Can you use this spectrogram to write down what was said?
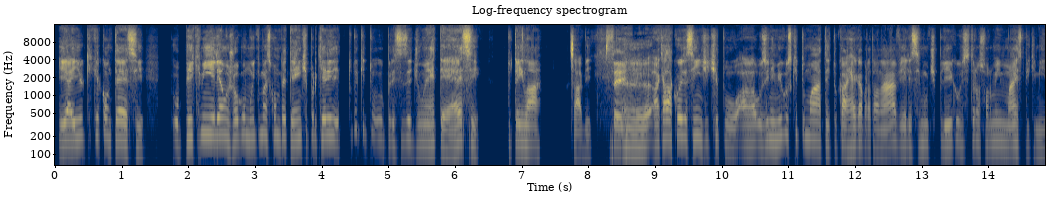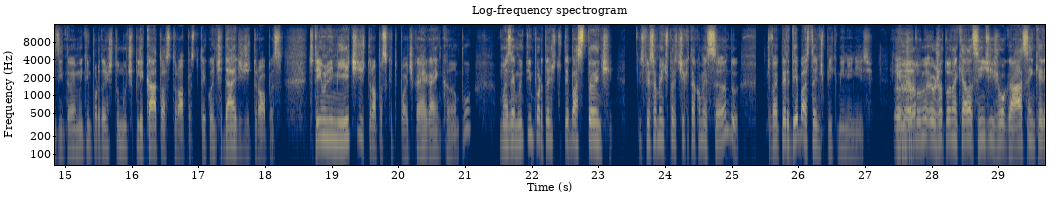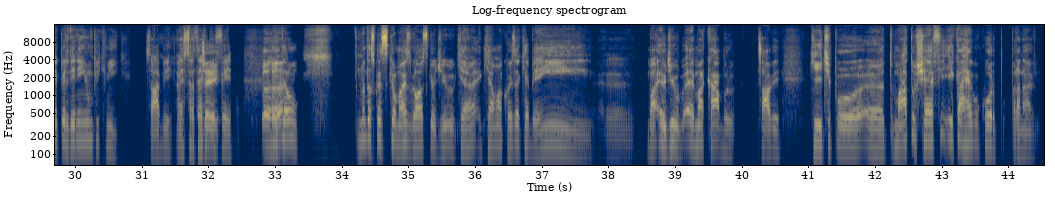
E aí o que que acontece? O Pikmin ele é um jogo muito mais competente porque ele, tudo que tu precisa de um RTS, tu tem lá sabe? Uh, aquela coisa assim de tipo, uh, os inimigos que tu mata e tu carrega pra tua nave, eles se multiplicam e se transformam em mais Pikmins. Então é muito importante tu multiplicar tuas tropas, tu ter quantidade de tropas. Tu tem um limite de tropas que tu pode carregar em campo, mas é muito importante tu ter bastante. Especialmente pra ti que tá começando, tu vai perder bastante Pikmin no início. Uhum. Eu, já tô, eu já tô naquela assim de jogar sem querer perder nenhum Pikmin sabe? A estratégia Sei. perfeita. Uhum. Então, uma das coisas que eu mais gosto que eu digo que é, que é uma coisa que é bem é, eu digo é macabro sabe? Que tipo uh, tu mata o chefe e carrega o corpo para nave.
